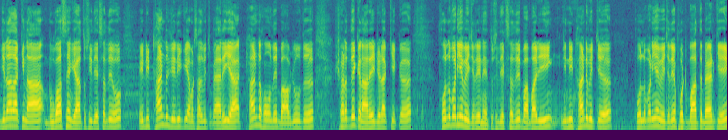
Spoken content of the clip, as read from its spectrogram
ਜਿਨ੍ਹਾਂ ਦਾ ਕਿ ਨਾਂ ਬੂਆ ਸਿੰਘ ਆ, ਤੁਸੀਂ ਦੇਖ ਸਕਦੇ ਹੋ। ਇਹਦੀ ਠੰਡ ਜਿਹੜੀ ਕਿ ਅੰਮ੍ਰਿਤਸਰ ਵਿੱਚ ਪੈ ਰਹੀ ਆ, ਠੰਡ ਹੋਣ ਦੇ ਬਾਵਜੂਦ ਸੜਕ ਦੇ ਕਿਨਾਰੇ ਜਿਹੜਾ ਕਿ ਇੱਕ ਫੁੱਲ ਬੜੀਆਂ ਵੇਚ ਰਹੇ ਨੇ। ਤੁਸੀਂ ਦੇਖ ਸਕਦੇ ਹੋ ਬਾਬਾ ਜੀ, ਇੰਨੀ ਠੰਡ ਵਿੱਚ ਫੁੱਲ ਬੜੀਆਂ ਵੇਚ ਰਹੇ ਫੁੱਟਪਾਥ ਤੇ ਬੈਠ ਕੇ,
